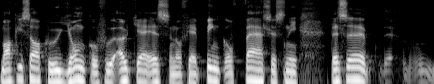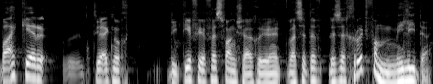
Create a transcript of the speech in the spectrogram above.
Maak nie saak hoe jonk of hoe oud jy is en of jy pink of pers is nie. Dis 'n baie keer toe ek nog die TV visvang show gedoen het, was dit 'n dis 'n groot familie ding.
